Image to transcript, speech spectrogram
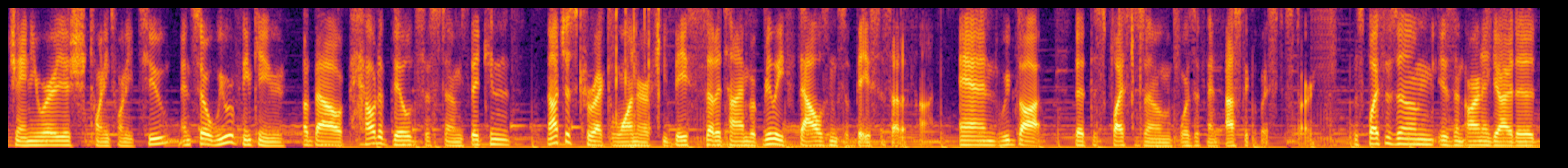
January-ish 2022. And so we were thinking about how to build systems that can not just correct one or a few bases at a time, but really thousands of bases at a time. And we thought that the spliceosome was a fantastic place to start. The spliceosome is an RNA-guided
